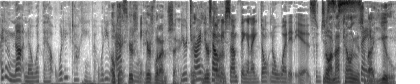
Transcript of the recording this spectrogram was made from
I do not know what the hell. What are you talking about? What are you Okay, asking here's me? here's what I'm saying. You're Uh, trying to tell me I'm saying. something, and I don't know what it is. So just No, I'm not telling this about it. you.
